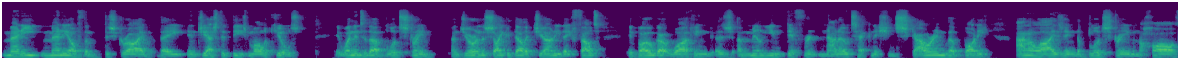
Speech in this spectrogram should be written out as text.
many, many of them describe they ingested these molecules. It went into their bloodstream. And during the psychedelic journey, they felt Iboga working as a million different nanotechnicians, scouring the body analyzing the bloodstream and the heart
